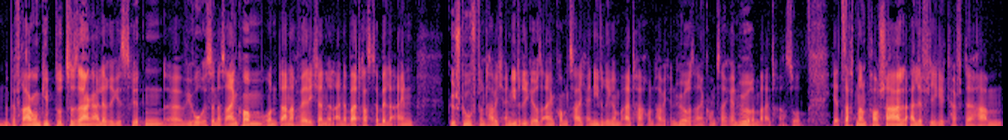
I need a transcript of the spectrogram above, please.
eine Befragung gibt sozusagen, alle Registrierten, äh, wie hoch ist denn das Einkommen und danach werde ich dann in eine Beitragstabelle eingestuft und habe ich ein niedrigeres Einkommen, zahle ich einen niedrigen Beitrag und habe ich ein höheres Einkommen, zahle ich einen höheren Beitrag. So, jetzt sagt man pauschal, alle Pflegekräfte haben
